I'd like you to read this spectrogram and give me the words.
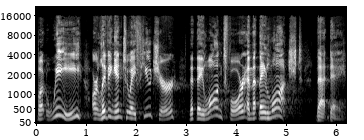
But we are living into a future that they longed for and that they launched that day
